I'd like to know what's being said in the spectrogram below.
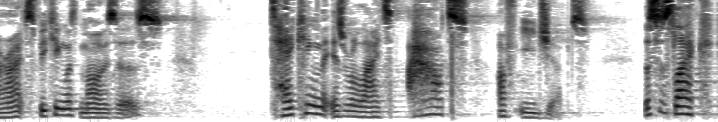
all right, speaking with Moses, taking the Israelites out of Egypt. This is like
